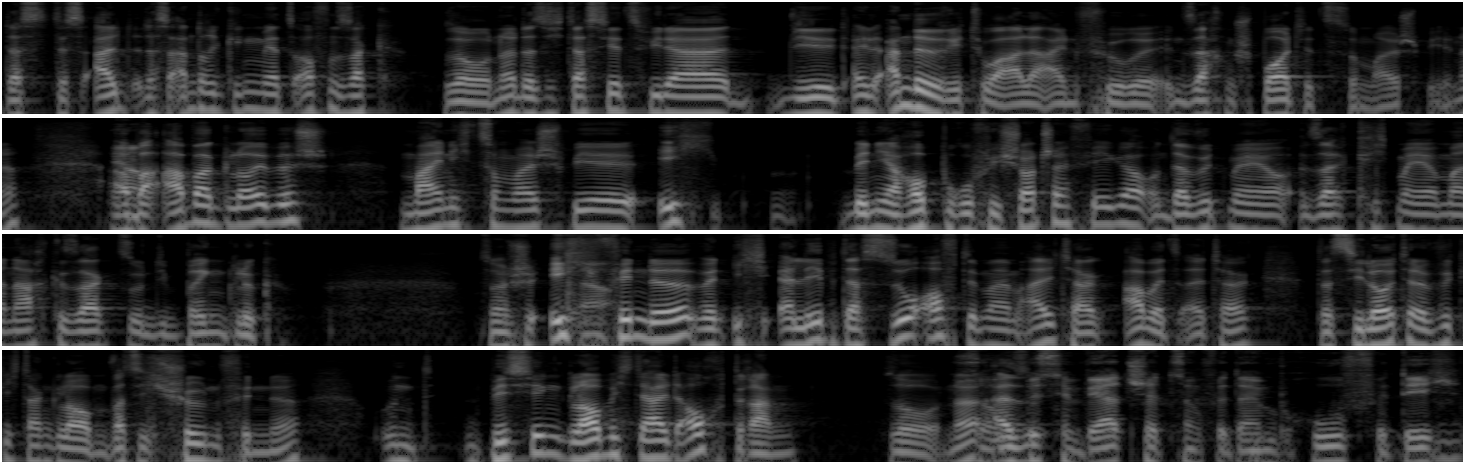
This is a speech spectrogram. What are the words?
Das, das, Alt- das andere ging mir jetzt auf den Sack. So, ne, dass ich das jetzt wieder, die andere Rituale einführe in Sachen Sport jetzt zum Beispiel, ne? Ja. Aber abergläubisch meine ich zum Beispiel, ich bin ja hauptberuflich Schornsteinfeger und da wird mir ja, kriegt man ja immer nachgesagt, so die bringen Glück. Zum Beispiel, ich Ja. finde, wenn ich erlebe das so oft in meinem Alltag, Arbeitsalltag, dass die Leute da wirklich dran glauben, was ich schön finde. Und ein bisschen glaube ich da halt auch dran. So, ne? So ein also, bisschen Wertschätzung für deinen Beruf, für dich.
